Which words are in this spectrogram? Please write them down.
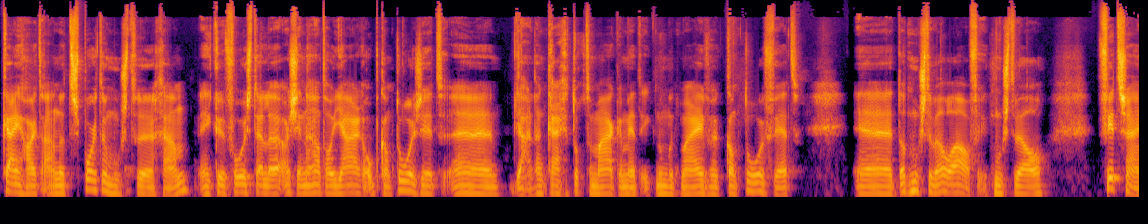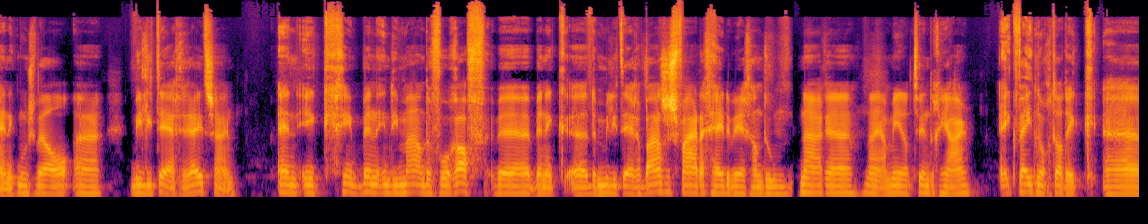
keihard aan het sporten moest uh, gaan. En je kunt je voorstellen, als je een aantal jaren op kantoor zit, ja, dan krijg je toch te maken met, ik noem het maar even, kantoorvet. dat moest er wel af. Ik moest wel fit zijn. Ik moest wel militair gereed zijn. En ik ging, ben in die maanden vooraf ben ik de militaire basisvaardigheden weer gaan doen. Na nou ja, meer dan twintig jaar ik weet nog dat ik, uh,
